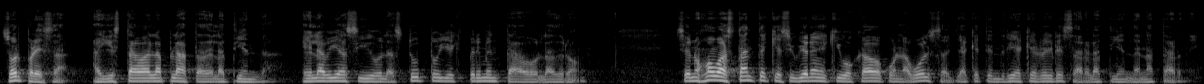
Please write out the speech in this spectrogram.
sorpresa, Ahí estaba la plata de la tienda. Él había sido el astuto y experimentado ladrón. Se enojó bastante que se hubieran equivocado con la bolsa, ya que tendría que regresar a la tienda en la tarde.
